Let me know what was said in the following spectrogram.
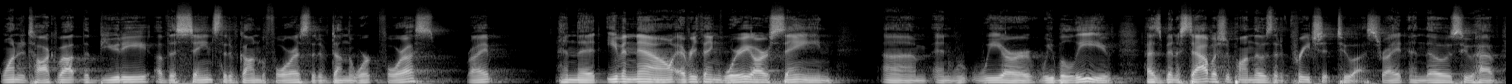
wanted to talk about the beauty of the saints that have gone before us that have done the work for us, right? And that even now everything we are saying um, and we are we believe has been established upon those that have preached it to us, right? And those who have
